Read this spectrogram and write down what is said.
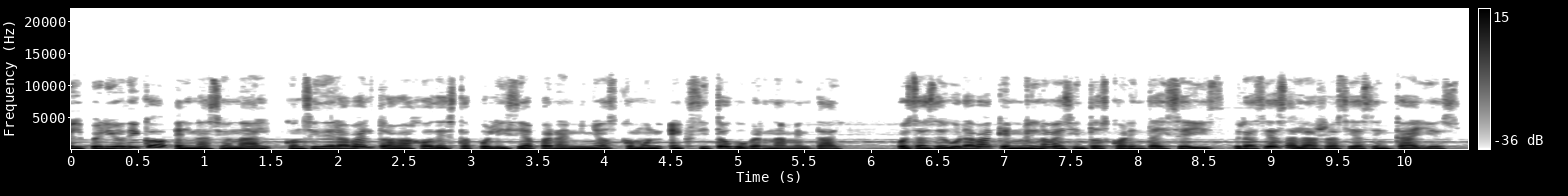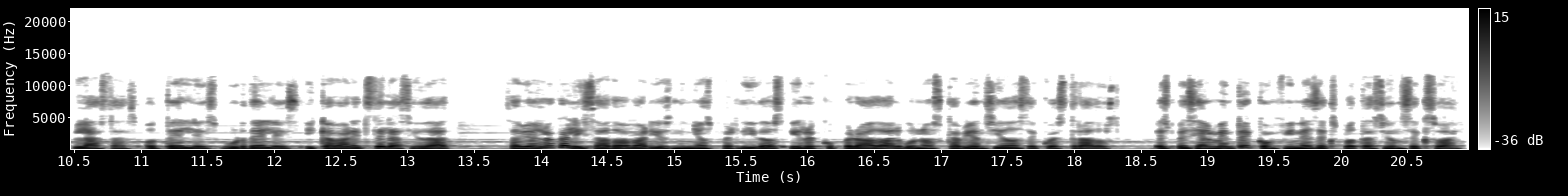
El periódico El Nacional consideraba el trabajo de esta policía para niños como un éxito gubernamental, pues aseguraba que en 1946, gracias a las racias en calles, plazas, hoteles, burdeles y cabarets de la ciudad, se habían localizado a varios niños perdidos y recuperado a algunos que habían sido secuestrados, especialmente con fines de explotación sexual.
